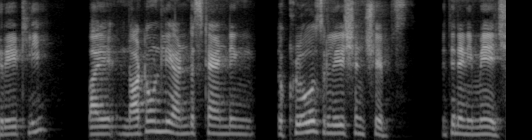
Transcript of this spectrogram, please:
greatly by not only understanding the close relationships within an image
